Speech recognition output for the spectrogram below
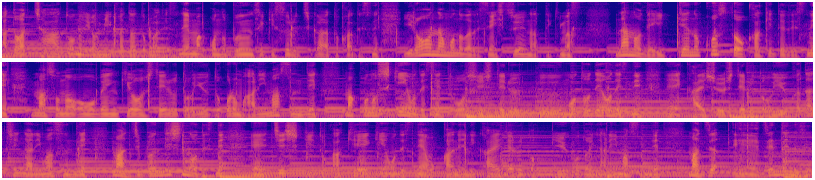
あとはチャートの読み方とかですね、まあ、この分析する力とかですね、いろんなものがですね、必要になってきます。なので、一定のコストをかけてですね、まあ、その勉強をしているというところもありますんで、まあ、この資金をですね、投資している元手をですね、えー、回収しているという形になりますんで、まあ、自分自身のですね、えー、知識とか経験をですね、お金に変えてるということになりますますんで、まあぜ、えー、全然ですね、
